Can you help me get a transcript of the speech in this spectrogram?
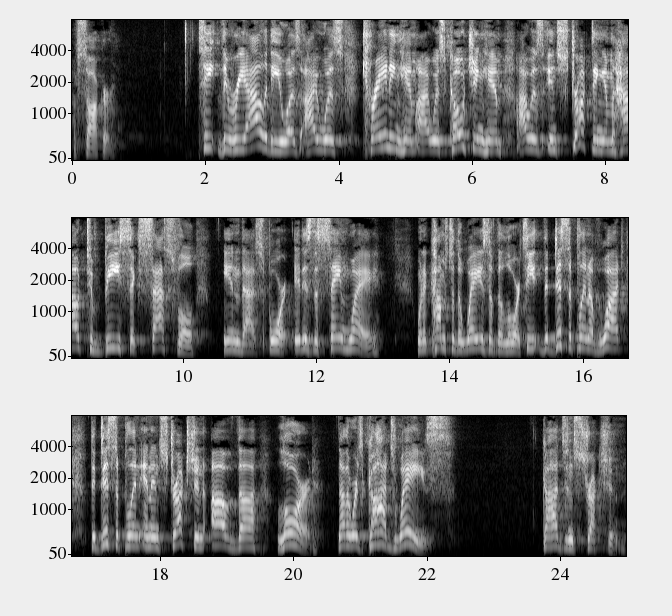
of soccer. See, the reality was I was training him, I was coaching him, I was instructing him how to be successful in that sport. It is the same way when it comes to the ways of the Lord. See, the discipline of what? The discipline and instruction of the Lord. In other words, God's ways. God's instruction.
